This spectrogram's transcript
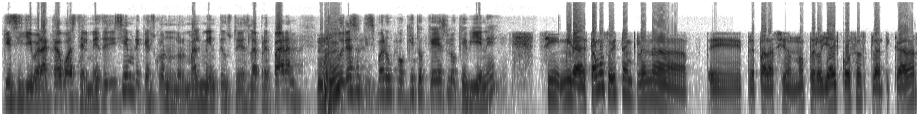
que se llevará a cabo hasta el mes de diciembre, que es cuando normalmente ustedes la preparan. ¿Nos podrías anticipar un poquito qué es lo que viene? Sí, mira, estamos ahorita en plena eh, preparación, ¿no? Pero ya hay cosas platicadas.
